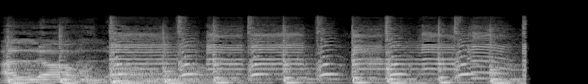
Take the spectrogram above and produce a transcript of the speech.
alors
